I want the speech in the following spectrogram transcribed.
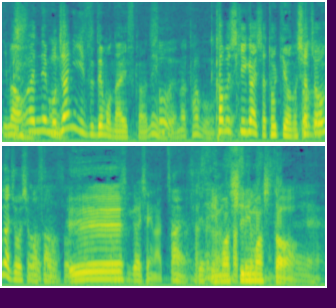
今、あね、もうジャニーズでもないですからね。今そうやな、多分。株式会社 TOKIO の社長が城島さん。そうそうそうえ株式会社になっちゃう。はい今知りましたえ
